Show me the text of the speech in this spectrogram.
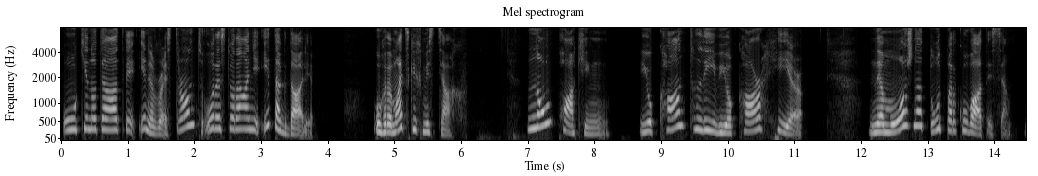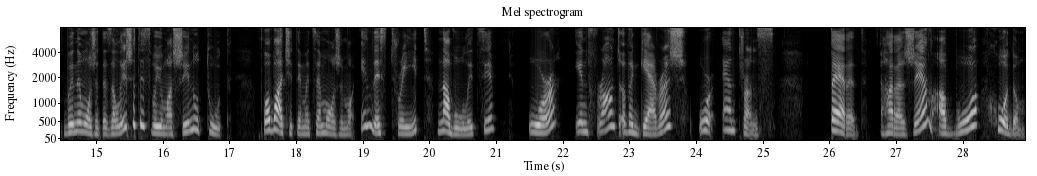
у кінотеатрі, in a restaurant у ресторані і так далі. У громадських місцях. No parking. You can't leave your car here. Не можна тут паркуватися. Ви не можете залишити свою машину тут. Побачити ми це можемо in the street на вулиці or in front of a garage or entrance. Перед гаражем або входом.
